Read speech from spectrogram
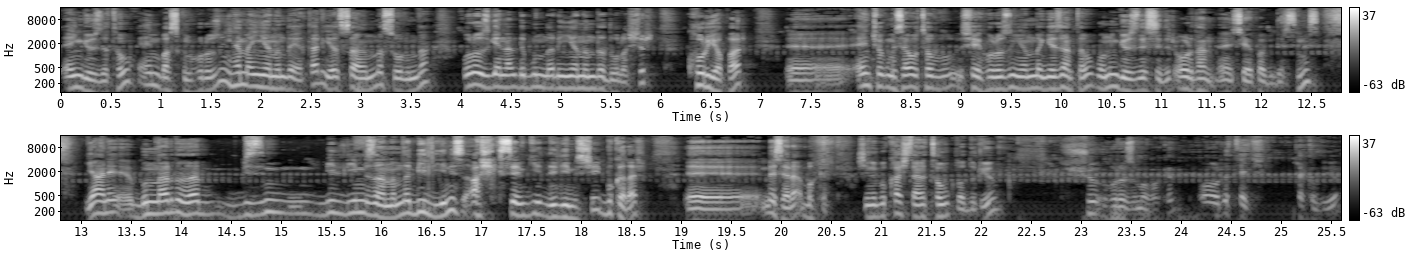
en gözde tavuk, en baskın horozun hemen yanında yatar. Ya sağında solunda. Horoz genelde bunların yanında dolaşır. Kur yapar. E, en çok mesela o tavuğu şey horozun yanında gezen tavuk onun gözdesidir. Oradan e, şey yapabilirsiniz. Yani bunlarda da bizim bildiğimiz anlamda bildiğiniz aşk, sevgi dediğimiz şey bu kadar. E, mesela bakın. Şimdi bu kaç tane tavukla duruyor. Şu horozuma bakın. Orada tek takılıyor.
